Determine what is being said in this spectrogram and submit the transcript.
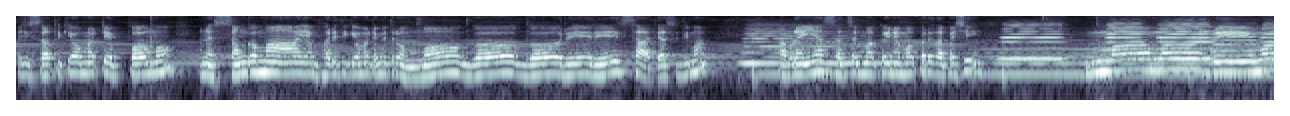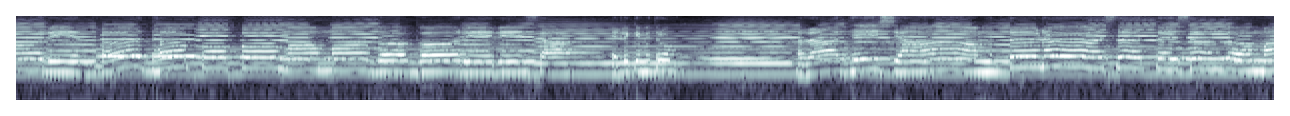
પછી સત કહેવા માટે પ, મ અને સંગમાં આ એમ ફરીથી કહેવા માટે મિત્રો મ, ગ ગ, રે રે, સા. ત્યાં સુધીમાં આપણે અહીંયા સત્સંગમાં કહીને મ પર પછી મ મ, રે મ, રે, ધ ધ ગ રે સા. એટલે કે મિત્રો, રાધે શ્યામ તણ સતસંગમાં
